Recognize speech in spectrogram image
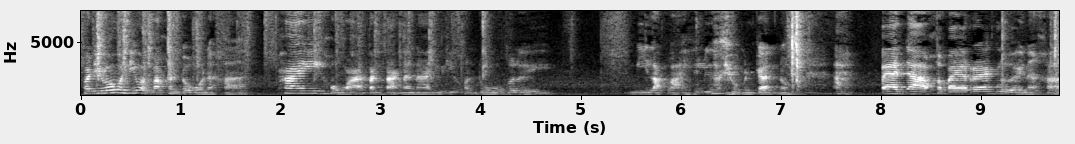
พอดีว่าวันนี้หวานมาคอนโดนะคะ ไพ่ของหวานต่างๆ นานาอยู่ที่คอนโดก็เลย มีหลากหลายให้เลือกอยู่เหมือนกันเนาะอะแปดดาวค่ะใบแรกเลยนะคะ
